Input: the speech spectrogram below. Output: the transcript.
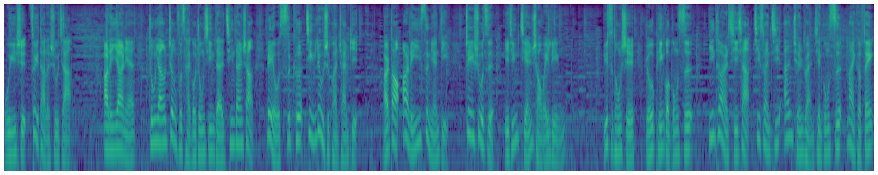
无疑是最大的输家。二零一二年，中央政府采购中心的清单上列有思科近六十款产品，而到二零一四年底，这一数字已经减少为零。与此同时，如苹果公司、英特尔旗下计算机安全软件公司麦克菲、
